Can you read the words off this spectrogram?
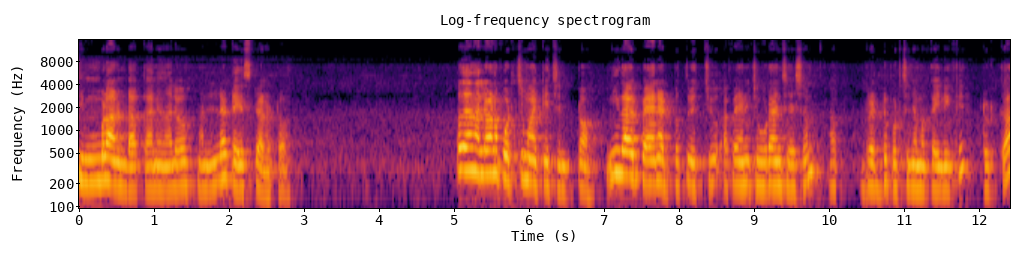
സിമ്പിളാണ് ഉണ്ടാക്കാൻ. നല്ല നല്ല ടേസ്റ്റാണ് കേട്ടോ അപ്പോൾ ഞാൻ നല്ലവണ്ണം പൊടിച്ച് മാറ്റി വെച്ചിട്ടുണ്ട് കേട്ടോ ഇനി ഇതാ ഒരു പാൻ അടുപ്പത്ത് വെച്ചു. ആ പാൻ ചൂടാൻ ശേഷം ആ ബ്രെഡ് പൊടിച്ച് നമുക്ക് അതിലേക്ക് ഇട്ടെടുക്കുക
